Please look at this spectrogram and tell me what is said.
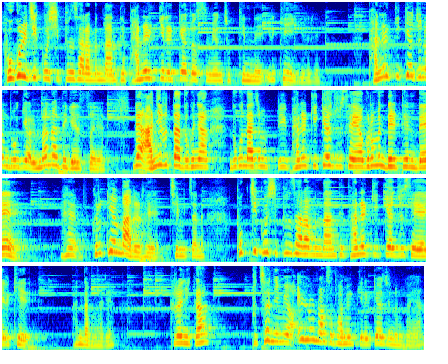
복을 짓고 싶은 사람은 나한테 바늘기를 껴줬으면 좋겠네 이렇게 얘기를 해. 바늘기 껴주는 복이 얼마나 되겠어요. 근데 안 이뤘다도 그냥 누구 나 좀 바늘기 껴주세요. 그러면 될 텐데 해, 그렇게 말을 해. 재밌잖아. 복 짓고 싶은 사람은 나한테 바늘기 껴주세요. 이렇게 한단 말이야. 그러니까 부처님이 얼른 와서 바늘기를 껴주는 거야.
